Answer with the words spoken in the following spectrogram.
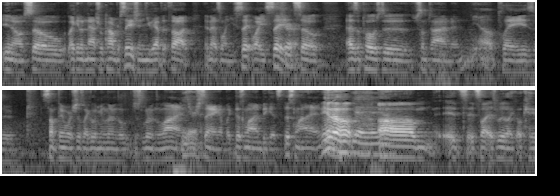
You know, so like in a natural conversation, you have the thought, and that's when you say why you say Sure. it. So as opposed to sometime in you know plays or something where it's just like let me learn the just learn the lines. Yeah. You're saying I'm like this line begets this line. You know, Yeah, yeah, yeah. um, it's it's like it's really like okay,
